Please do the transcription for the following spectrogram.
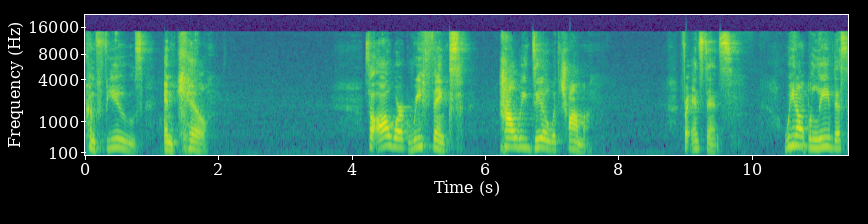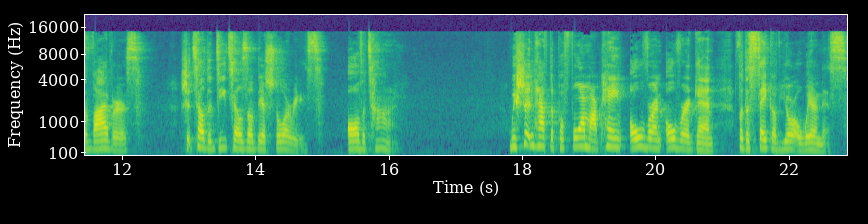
confuse, and kill. So our work rethinks how we deal with trauma. For instance, we don't believe that survivors should tell the details of their stories all the time. We shouldn't have to perform our pain over and over again for the sake of your awareness.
